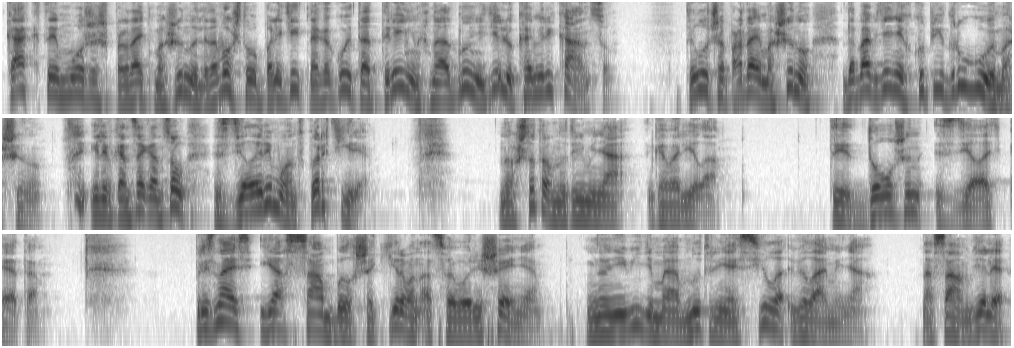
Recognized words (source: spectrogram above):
как ты можешь продать машину для того, чтобы полететь на какой-то тренинг на одну неделю к американцу. Ты лучше продай машину, добавь денег, купи другую машину. Или, в конце концов, сделай ремонт в квартире. Но что-то внутри меня говорило. Ты должен сделать это. Признаюсь, я сам был шокирован от своего решения, но невидимая внутренняя сила вела меня. На самом деле,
